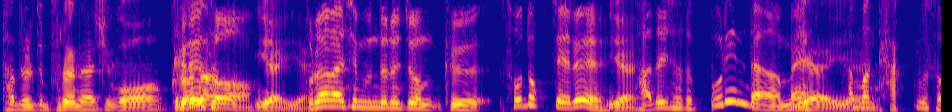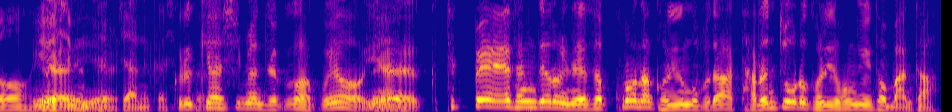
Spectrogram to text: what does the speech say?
다들 좀 불안해하시고. 그러나- 그래서 예, 예. 불안하신 분들은 좀 그 소독제를 예. 받으셔서 뿌린 다음에 예, 예. 한번 닦고서 예, 여시면 예. 되지 않을까 싶어요. 그렇게 하시면 될 것 같고요. 네. 예. 그 택배 상자로 인해서 코로나 걸리는 것보다 다른 쪽으로 걸리는 확률이 더 많다.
